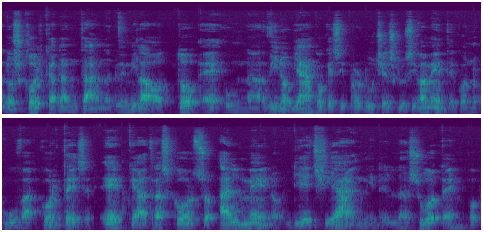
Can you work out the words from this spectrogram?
Lo Skolka Dantan 2008 è un vino bianco che si produce esclusivamente con uva cortese e che ha trascorso almeno dieci anni del suo tempo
